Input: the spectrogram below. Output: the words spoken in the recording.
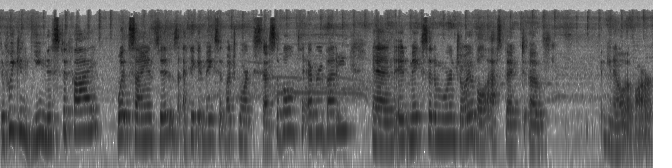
If we can demystify what science is, I think it makes it much more accessible to everybody, and it makes it a more enjoyable aspect of, you know, of our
